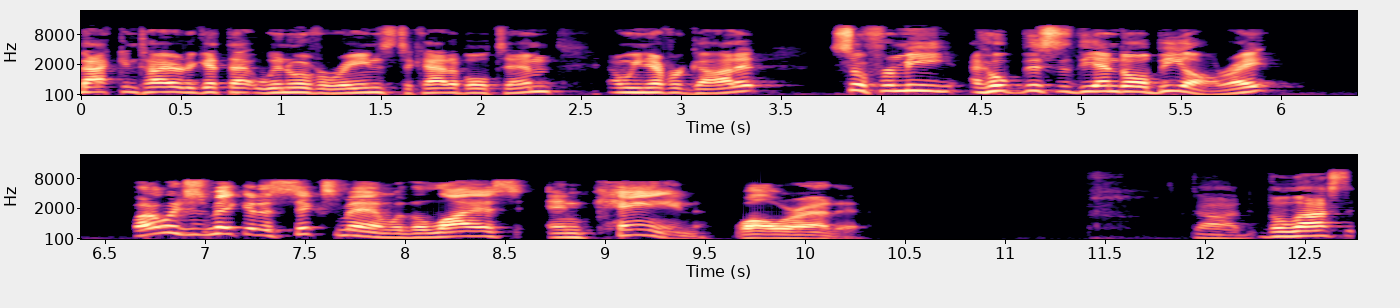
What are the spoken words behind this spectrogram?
McIntyre to get that win over Reigns to catapult him and we never got it. So for me, I hope this is the end all be all, right? Why don't we just make it a six man with Elias and Kane while we're at it? God, the last,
